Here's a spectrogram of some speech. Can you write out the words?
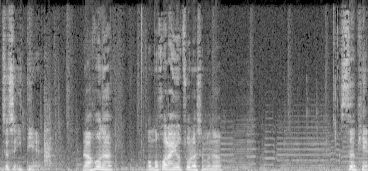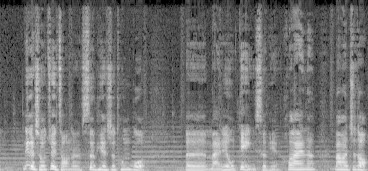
这是一点，然后呢，我们后来又做了什么呢？色片。那个时候最早呢，色片是通过，呃，买那种电影色片。后来呢，慢慢知道，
